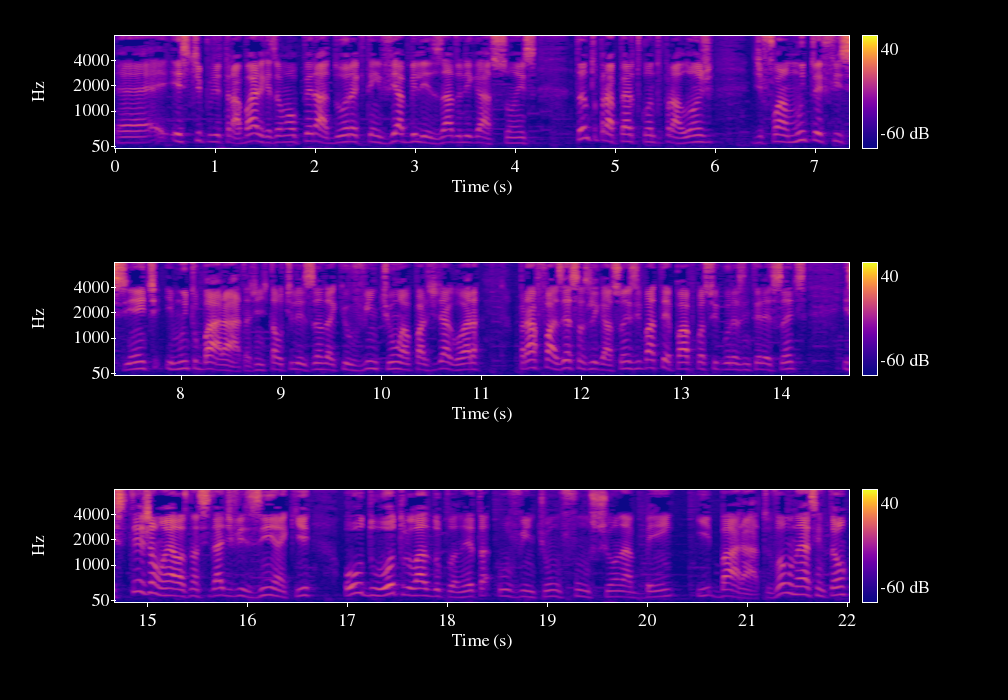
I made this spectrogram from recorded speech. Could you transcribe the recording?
é, esse tipo de trabalho, quer dizer, uma operadora que tem viabilizado ligações tanto para perto quanto para longe, de forma muito eficiente e muito barata. A gente está utilizando aqui o 21 a partir de agora para fazer essas ligações e bater papo com as figuras interessantes, estejam elas na cidade vizinha aqui ou do outro lado do planeta, o 21 funciona bem e barato. Vamos nessa então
